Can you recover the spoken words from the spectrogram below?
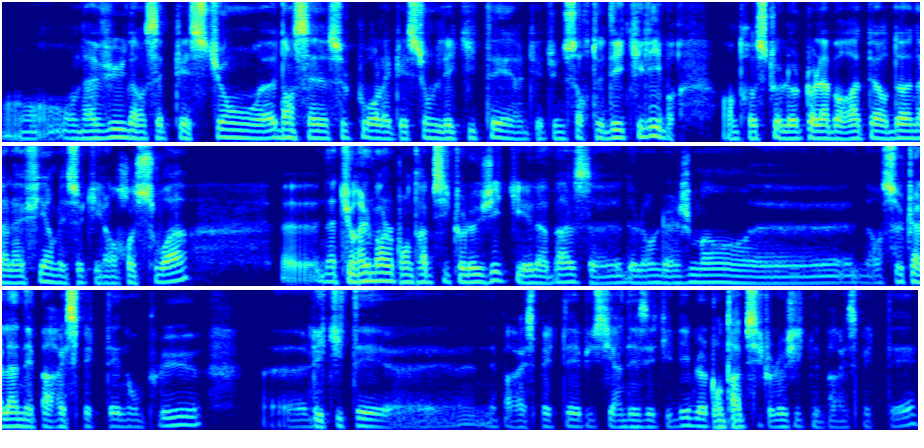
On, a vu dans cette question, dans ce, cours, la question de l'équité, hein, qui est une sorte d'équilibre entre ce que le collaborateur donne à la firme et ce qu'il en reçoit. naturellement, le contrat psychologique, qui est la base de l'engagement, dans ce cas-là, n'est pas respecté non plus. Euh, l'équité euh, n'est pas respectée puisqu'il y a un déséquilibre, le contrat psychologique n'est pas respecté.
